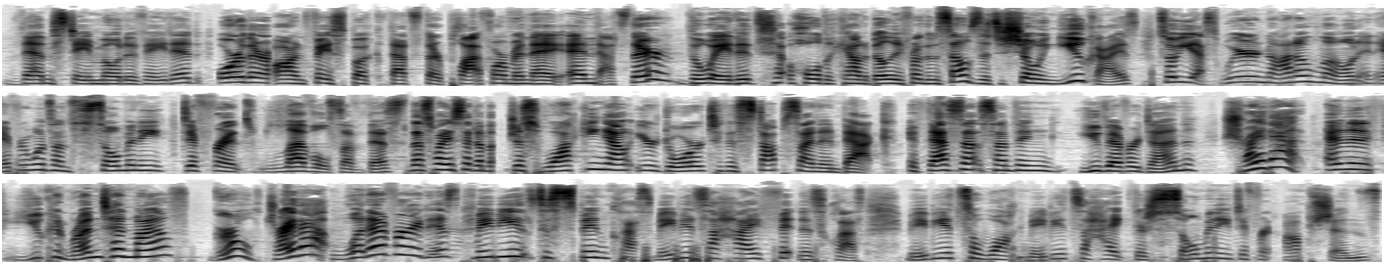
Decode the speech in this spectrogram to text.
them stay motivated, or they're on Facebook. That's their platform, and they and that's their the way to hold accountability for themselves is to showing you guys. So yes, we're not alone, and everyone's on so many different levels of this. That's why I said I'm just walking out your door to the stop sign and back. If that's not something you've ever done, try that. And then if you can run 10 miles, girl, try that. Whatever it is, maybe it's a spin class, maybe it's a high fitness class, maybe it's a walk, maybe it's a hike. There's so many different options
